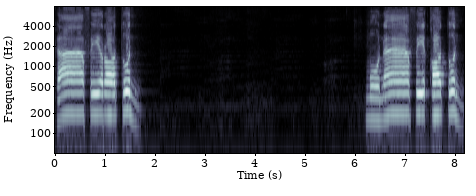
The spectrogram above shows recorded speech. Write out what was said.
Kafiratun. Munafiqatun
